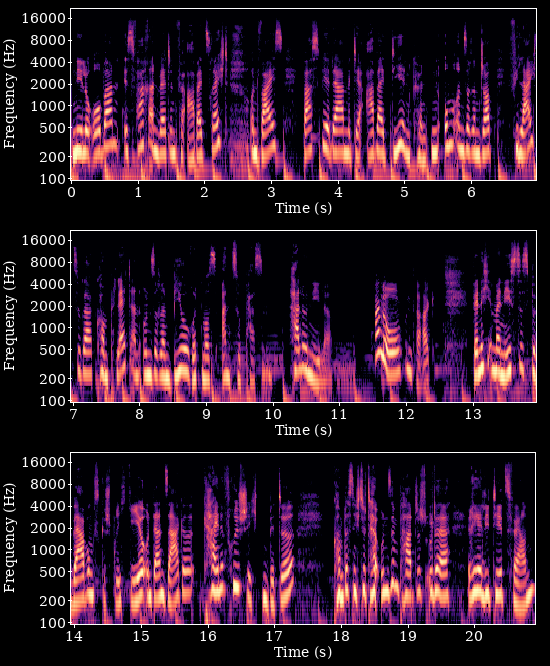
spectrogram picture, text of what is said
Nele Urban ist Fachanwältin für Arbeitsrecht und weiß, was wir da mit der Arbeit dealen könnten, um unseren Job vielleicht sogar komplett an unseren Biorhythmus anzupassen. Hallo Nele. Hallo, guten Tag. Wenn ich in mein nächstes Bewerbungsgespräch gehe und dann sage, keine Frühschichten bitte, kommt das nicht total unsympathisch oder realitätsfern?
